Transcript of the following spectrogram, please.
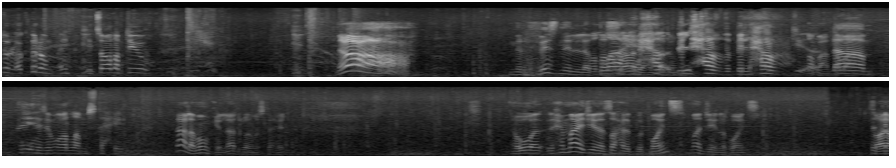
اقتل اقتلهم اتس اول اب تو يو! نرفزني الطصه والله. بالحظ بالحظ طبعاً، لا اي هزموه والله مستحيل لا لا ممكن لا تقول مستحيل هو الحين ما يجينا صح البوينتس ما تجينا البوينتس صالح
